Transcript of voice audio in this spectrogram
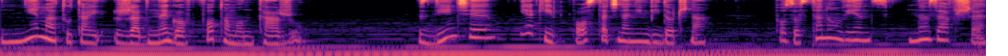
nie ma tutaj żadnego fotomontażu. Zdjęcie, jak i postać na nim widoczna, pozostaną więc na zawsze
